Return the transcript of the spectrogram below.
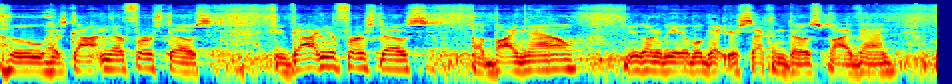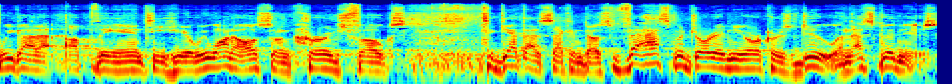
who has gotten their first dose, if you've gotten your first dose uh, by now, you're going to be able to get your second dose by then. We got to up the ante here. We want to also encourage folks to get that second dose. Vast majority of New Yorkers do, and that's good news.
